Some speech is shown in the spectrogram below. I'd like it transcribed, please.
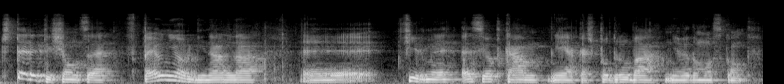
4000 w pełni oryginalna firmy SJ Cam, nie jakaś podróba, nie wiadomo skąd.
